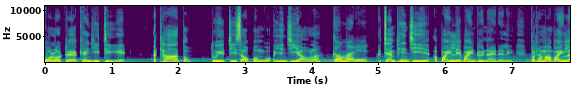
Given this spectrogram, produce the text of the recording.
ကိုလိုတေအခန်းကြီး1ရဲ့အထာအတုံသူ့ရဲ့တိဆောက်ပုံကိုအရင်ကြည့်အောင်လားကောင်းပါတယ်အကြံဖြင်းကြည့်ရင်အပိုင်းလေးပိုင်းတွေ့နိုင်တယ်လေပထမပိုင်းက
